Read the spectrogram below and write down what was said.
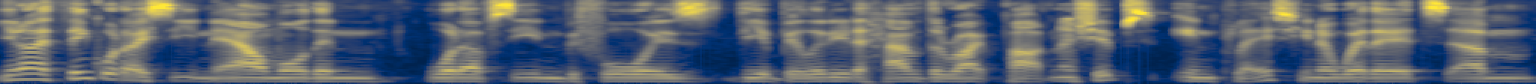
you know, I think what I see now more than what I've seen before is the ability to have the right partnerships in place. You know, whether it's um,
